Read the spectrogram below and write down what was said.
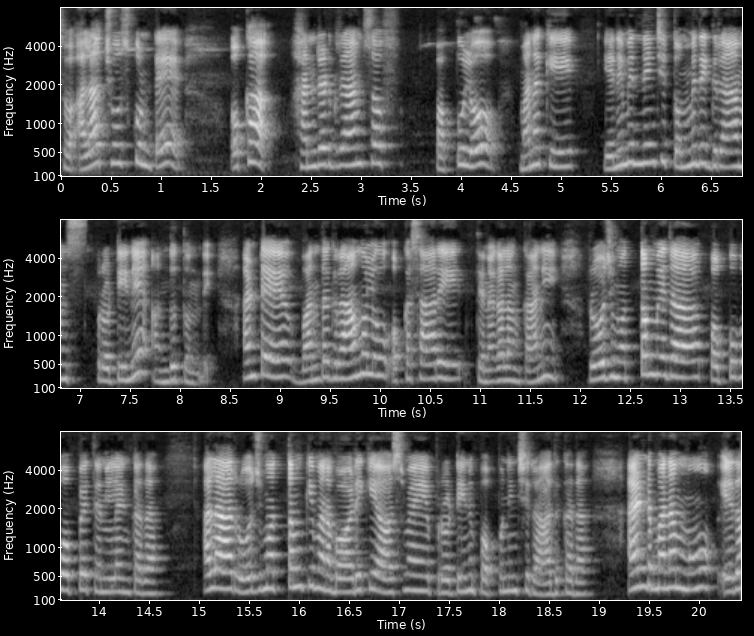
సో అలా చూసుకుంటే ఒక హండ్రెడ్ గ్రామ్స్ ఆఫ్ పప్పులో మనకి ఎనిమిది నుంచి తొమ్మిది గ్రామ్స్ ప్రోటీనే అందుతుంది. అంటే వంద గ్రాములు ఒకసారి తినగలం కానీ రోజు మొత్తం మీద పప్పు పప్పే తినలేం కదా. అలా రోజు మొత్తంకి మన బాడీకి అవసరమయ్యే ప్రోటీన్ పప్పు నుంచి రాదు కదా. అండ్ మనము ఏదో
